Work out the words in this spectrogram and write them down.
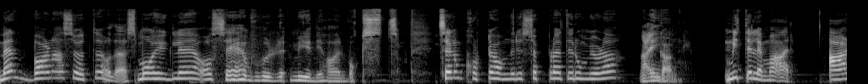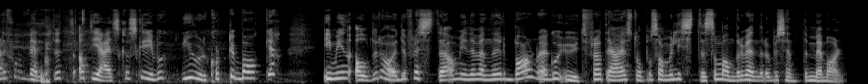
Men barna er søte, og det er småhyggelig å se hvor mye de har vokst. Selv om kortet havner i søpla etter romjula en gang. Mitt dilemma er er det forventet at jeg skal skrive julekort tilbake? I min alder har jo de fleste av mine venner barn, og jeg går ut fra at jeg står på samme liste som andre venner og bekjente med barn.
